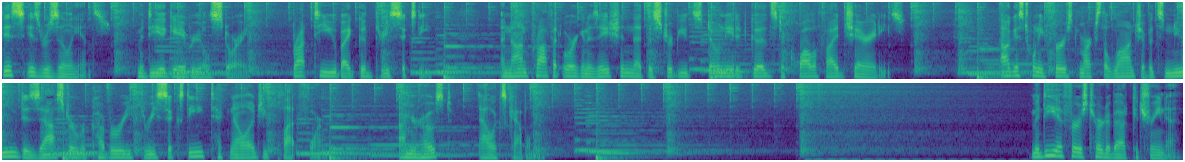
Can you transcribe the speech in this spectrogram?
This is Resilience, Medea Gabriel's story, brought to you by Good 360, a nonprofit organization that distributes donated goods to qualified charities. August 21st marks the launch of its new Disaster Recovery 360 technology platform. I'm your host, Alex Kapelman. Medea first heard about Katrina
